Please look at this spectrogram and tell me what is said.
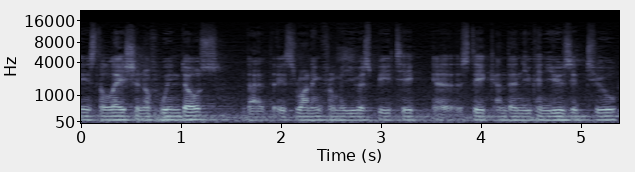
installation of Windows that is running from a USB tick, uh, stick, and then you can use it to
